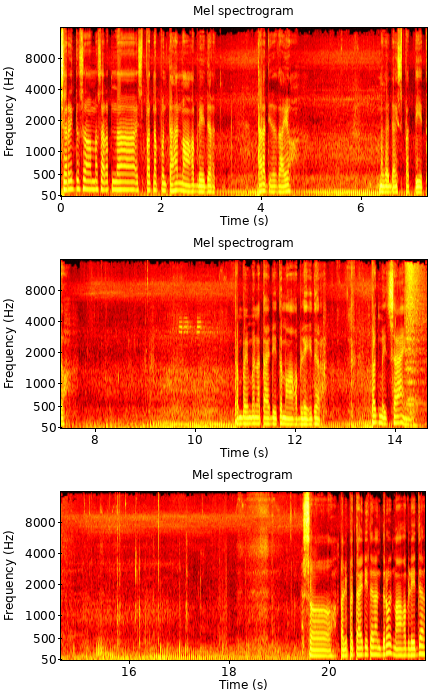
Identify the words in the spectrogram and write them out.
Isa rin to sa masarap na spot na puntahan mga ka-blader. Tara dito tayo. Magandang spot dito. Tambay muna tayo dito mga ka-blader. Pag may sign. So, palipad tayo dito ng drone mga ka-blader.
